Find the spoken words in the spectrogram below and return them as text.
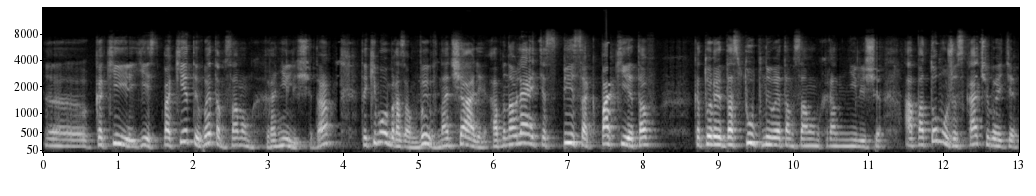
э, какие есть пакеты в этом самом хранилище. Да? Таким образом, вы вначале обновляете список пакетов, которые доступны в этом самом хранилище, а потом уже скачиваете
